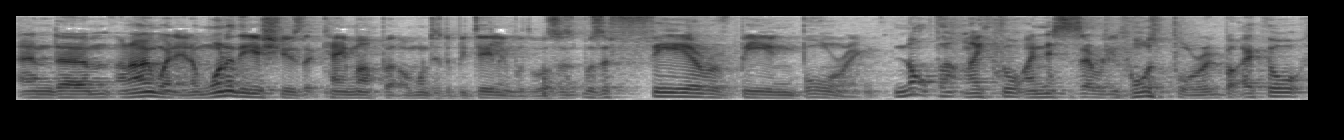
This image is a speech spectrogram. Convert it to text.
And, um, and I went in, and one of the issues that came up that I wanted to be dealing with was, was a fear of being boring. Not that I thought I necessarily was boring, but I thought,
